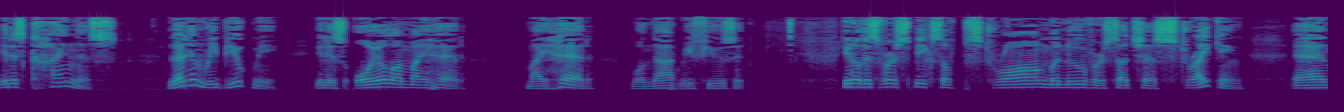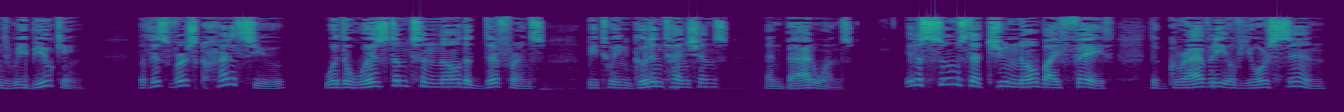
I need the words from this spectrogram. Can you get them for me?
It is kindness. Let him rebuke me. It is oil on my head. My head will not refuse it. You know, this verse speaks of strong maneuvers such as striking and rebuking. But this verse credits you with the wisdom to know the difference between good intentions and bad ones. It assumes that you know by faith the gravity of your sin,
